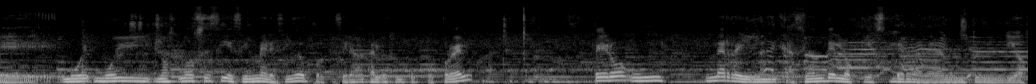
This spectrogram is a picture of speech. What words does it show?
Eh, muy, muy, no, no, sé si decir merecido porque sería tal vez un poco cruel, pero un una reivindicación de lo que es verdaderamente un dios.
